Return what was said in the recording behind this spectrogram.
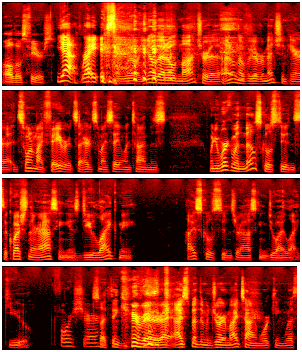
all those fears. Yeah, right. Exactly. Well, you know that old mantra. I don't know if we've ever mentioned here. Uh, it's one of my favorites. I heard somebody say it one time. Is when you're working with middle school students, the question they're asking is, "Do you like me?" High school students are asking, "Do I like you?" For sure. So I think you're very right. I spent the majority of my time working with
